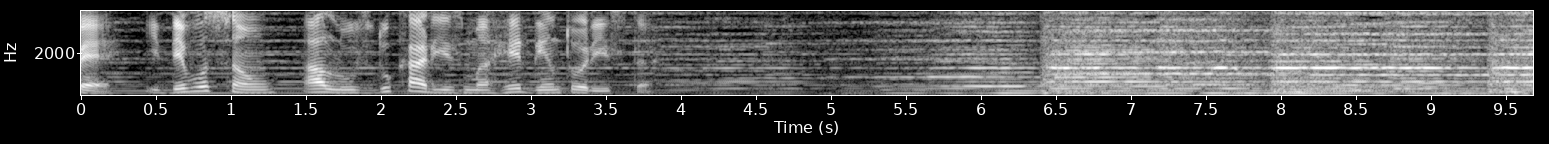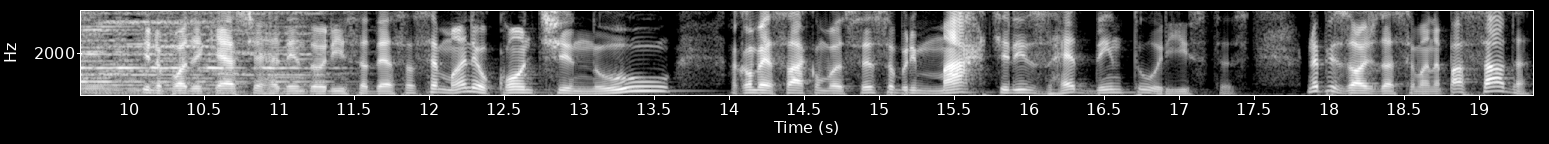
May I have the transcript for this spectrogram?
fé e devoção à luz do carisma redentorista. E no podcast Redentorista dessa semana eu continuo a conversar com você sobre mártires redentoristas. No episódio da semana passada,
